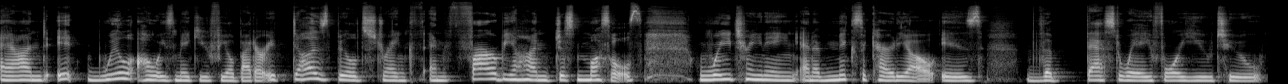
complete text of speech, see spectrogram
and it will always make you feel better. It does build strength and far beyond just muscles. Weight training and a mix of cardio is the best way for you to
